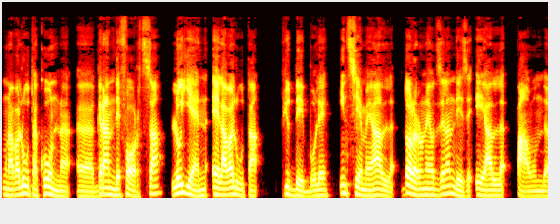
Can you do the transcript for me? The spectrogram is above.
una valuta con eh, grande forza, lo yen è la valuta più debole insieme al dollaro neozelandese e al pound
